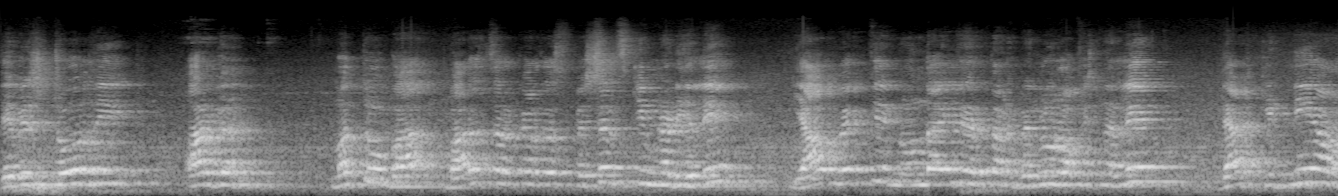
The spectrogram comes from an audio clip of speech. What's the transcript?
they will store the organ ಮತ್ತು ಭಾರತ ಸರ್ಕಾರದ ಸ್ಪೆಷಲ್ ಸ್ಕೀಮ್ ನಡಿಯಲ್ಲಿ ಯಾವ ವ್ಯಕ್ತಿ ನೋಂದಾಯಿತ ಇರ್ತಾನೆ ಬೆಂಗಳೂರು ಆಫೀಸ್ನಲ್ಲಿ that kidney or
